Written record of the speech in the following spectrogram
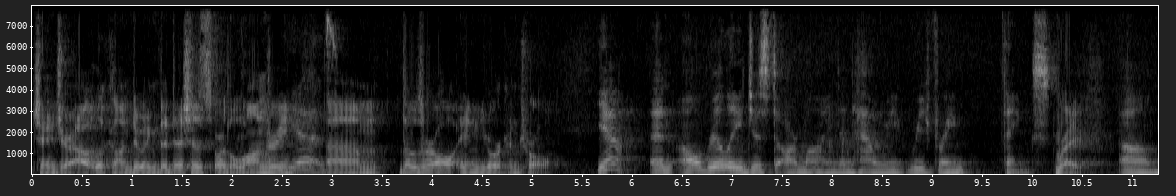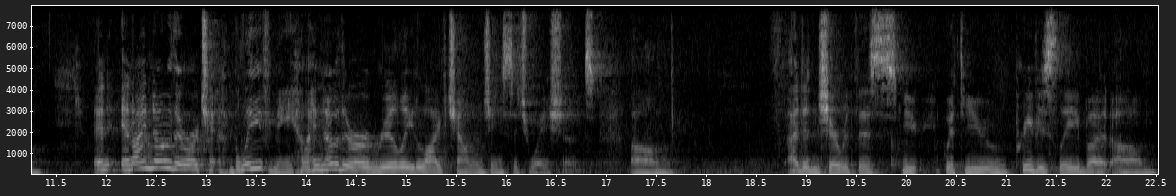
change your outlook on doing the dishes or the laundry. Yes. Um, those are all in your control. Yeah, and all really just our mind and how we reframe things. Right. And and I know there are cha- believe me, I know there are really life challenging situations. Um, I didn't share with this you, with you previously, but um,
